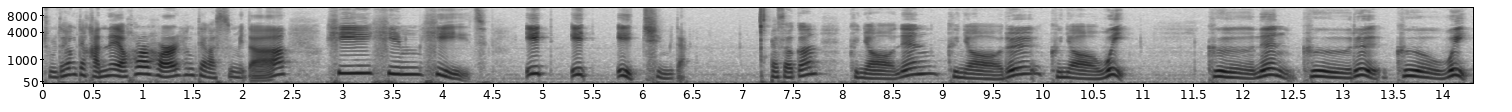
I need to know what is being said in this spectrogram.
둘 다 형태 같네요. her, her 형태 같습니다. He, him, his, it, it, it입니다. 해석은 그녀는 그녀를 그녀의 그는 그를 그의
